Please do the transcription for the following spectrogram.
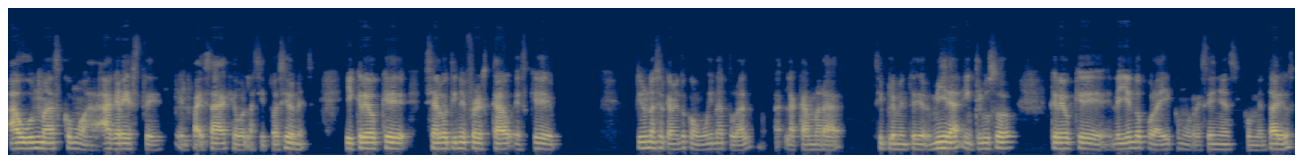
aún más como agreste el paisaje o las situaciones. Y creo que si algo tiene First Cow es que tiene un acercamiento como muy natural. La cámara simplemente mira, incluso creo que leyendo por ahí como reseñas y comentarios,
